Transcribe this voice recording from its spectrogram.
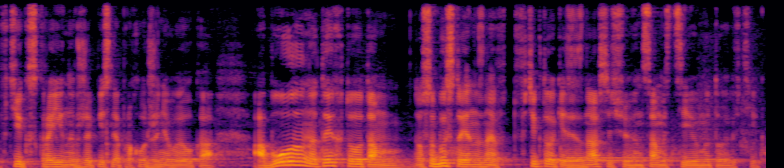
втік з країни вже після проходження ВЛК, або на тих, хто там особисто, я не знаю, в Тіктокі зізнався, що він саме з цією метою втік.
